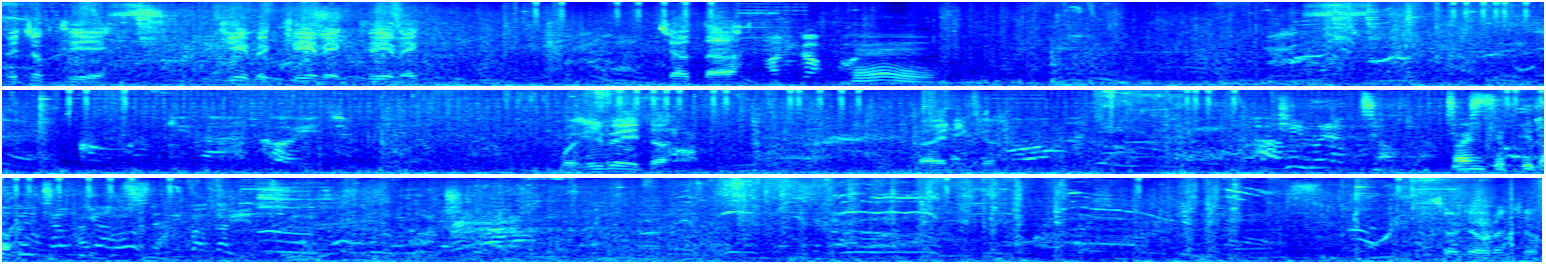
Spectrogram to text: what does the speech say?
왼쪽 뒤에. 뒤에 맥 뒤에 맥 뒤에 맥. 지었다. 오케이. 뭐 힐벤이다. 라인인가? 라인 개피다 솔저 오른쪽.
